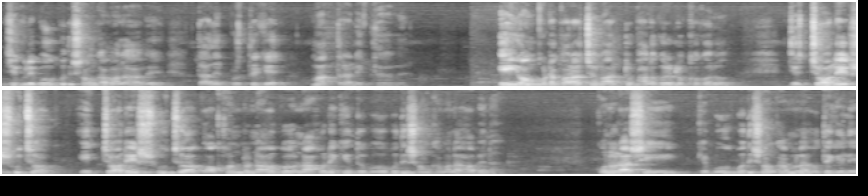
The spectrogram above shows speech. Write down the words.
যেগুলি বহুপদী সংখ্যামালা হবে তাদের প্রত্যেকের মাত্রা লিখতে হবে। এই অঙ্কটা করার জন্য আর একটু ভালো করে লক্ষ্য করো যে চলের সূচক, এই চলের সূচক অখণ্ড না না হলে কিন্তু বহুপদী সংখ্যামালা হবে না। কোনো রাশিকে বহুপদী সংখ্যামালা হতে গেলে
